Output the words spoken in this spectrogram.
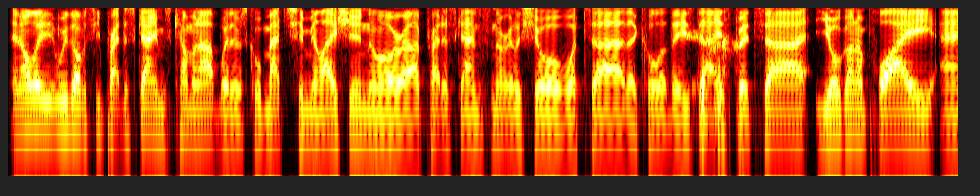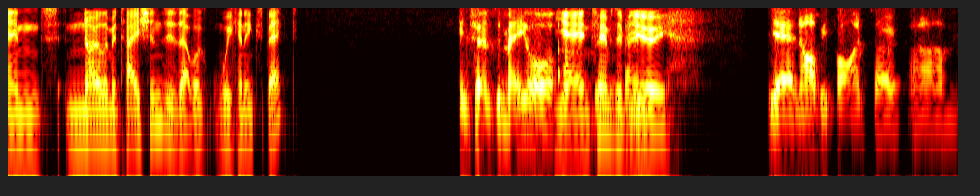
And Ollie, with obviously practice games coming up, whether it's called match simulation or uh, practice games, not really sure what uh, they call it these days, but uh, you're going to play and no limitations. Is that what we can expect? In terms of me, or yeah, in terms of you. Yeah, no, I'll be fine. So um,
